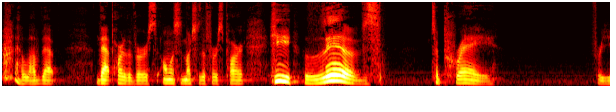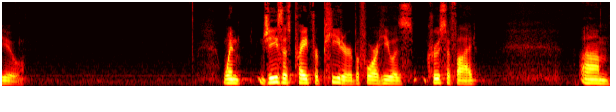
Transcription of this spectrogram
I love that that part of the verse almost as much as the first part. He lives to pray for you. When Jesus prayed for Peter before he was crucified, um,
